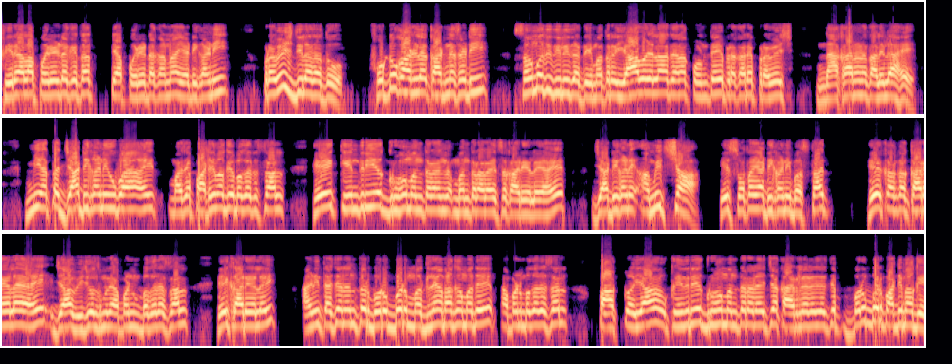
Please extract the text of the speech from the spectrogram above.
फिरायला पर्यटक येतात त्या पर्यटकांना या ठिकाणी प्रवेश दिला जातो. फोटो काढल्या काढण्यासाठी सहमती दिली जाते. मात्र यावेळेला त्यांना कोणत्याही प्रकारे प्रवेश नाकारण्यात आलेला आहे. मी आता ज्या ठिकाणी उभा आहे माझ्या पाठीमागे बघत असाल हे केंद्रीय गृह मंत्रा मंत्रालयाचं कार्यालय आहे. ज्या ठिकाणी अमित शहा हे स्वतः या ठिकाणी बसतात हे का- कार्यालय आहे ज्या व्हिज्युअल्समध्ये मध्ये आपण बघत असाल हे कार्यालय. आणि त्याच्यानंतर बरोबर मधल्या भागामध्ये आपण बघत असाल पाक या केंद्रीय गृह मंत्रालयाच्या कार्यालयाच्या बरोबर पाठीमागे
